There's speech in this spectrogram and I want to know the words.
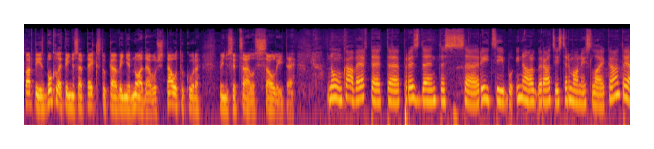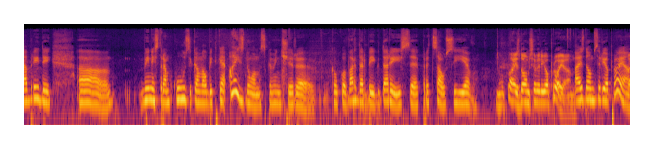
partijas bukletiņus ar tekstu, ka viņi ir nodevuši tautu, kura viņus ir cēlusi saulītē. Nu, un kā vērtēt uh, prezidentes uh, rīcību inaugurācijas ceremonijas laikā? Tajā brīdī uh, ministram Kūzikam vēl bija tikai aizdomas, ka viņš ir kaut ko vardarbīgu darījis pret savu sievu. Nu, aizdoms jau ir joprojām. Aizdoms ir joprojām.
